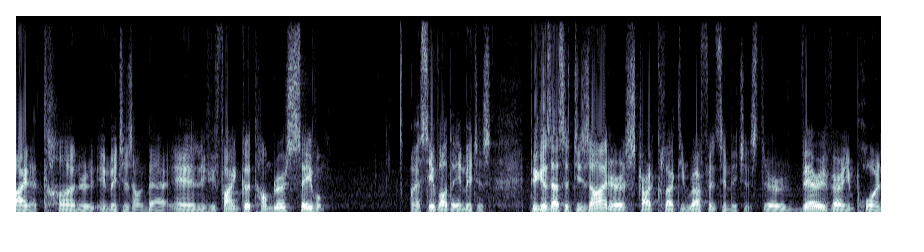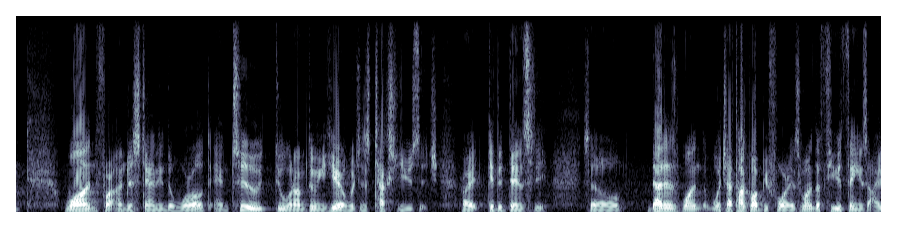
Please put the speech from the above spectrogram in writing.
find a ton of images on that. And if you find good Tumblr, save them. I save all the images. Because as a designer start collecting reference images. They're very very important. One for understanding the world and two do what I'm doing here which is text usage right? Get the density. So that is one which I talked about before. Is one of the few things I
